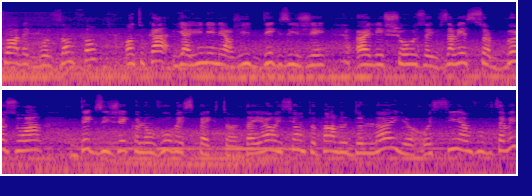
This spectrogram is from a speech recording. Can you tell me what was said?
soit avec vos enfants. En tout cas, il y a une énergie d'exiger euh, les choses. Vous avez ce besoin d'exiger que l'on vous respecte. D'ailleurs, ici, on te parle de l'œil aussi. Hein. Vous, vous, savez,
